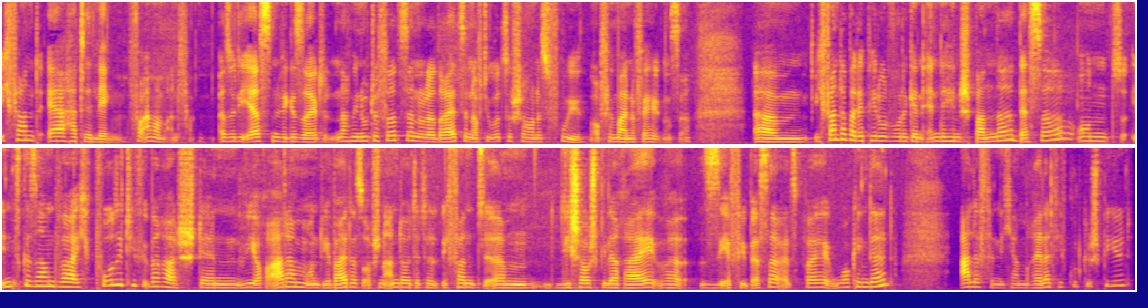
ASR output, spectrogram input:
ich fand, er hatte Längen, vor allem am Anfang. Also die ersten, wie gesagt, nach Minute 14 oder 13 auf die Uhr zu schauen, ist früh, auch für meine Verhältnisse. Ähm, ich fand aber, der Pilot wurde gen Ende hin spannender, besser und insgesamt war ich positiv überrascht, denn wie auch Adam und ihr beide es auch schon andeutet, ich fand, ähm, die Schauspielerei war sehr viel besser als bei Walking Dead. Alle, finde ich, haben relativ gut gespielt.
